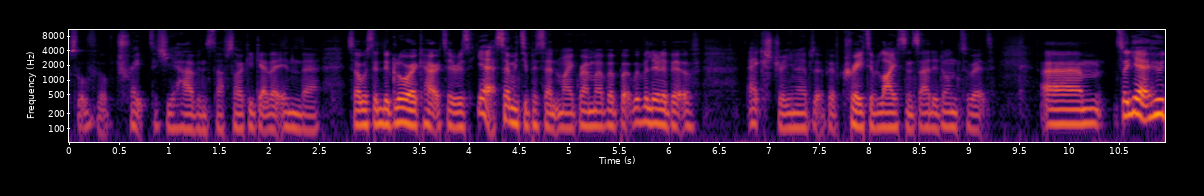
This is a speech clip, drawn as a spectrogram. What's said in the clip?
sort of traits did she have and stuff, so I could get that in there. So I would say the Gloria character is yeah, seventy percent my grandmother, but with a little bit of extra, you know, a bit of creative license added onto it. Um, so yeah, who?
